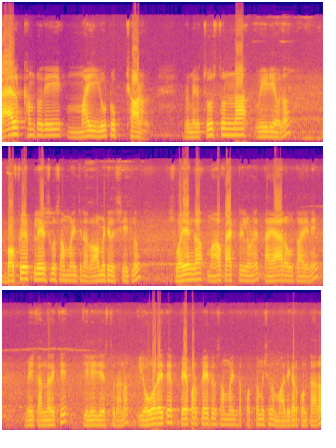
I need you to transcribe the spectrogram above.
Welcome to the my YouTube channel ఇప్పుడు మీరు చూస్తున్న వీడియోలో బఫే ప్లేట్స్కు సంబంధించిన రా మెటీరియల్ షీట్లు స్వయంగా మా ఫ్యాక్టరీలోనే తయారవుతాయని మీకు అందరికీ తెలియజేస్తున్నాను. ఎవరైతే పేపర్ ప్లేట్కు సంబంధించిన కొత్త మిషన్లు మా దగ్గర కొంటారో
